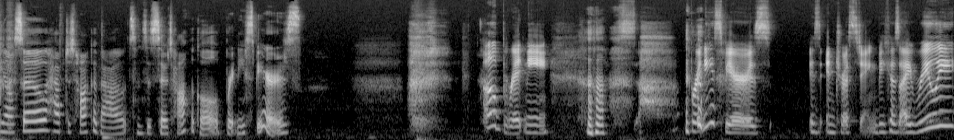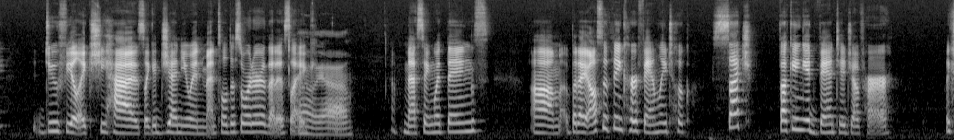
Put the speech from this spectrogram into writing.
We also have to talk about, since it's so topical, Britney Spears. oh, Britney. Britney Spears is interesting because I really do feel like she has like a genuine mental disorder that is like oh yeah. messing with things. Um but i also think her family took such fucking advantage of her. Like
